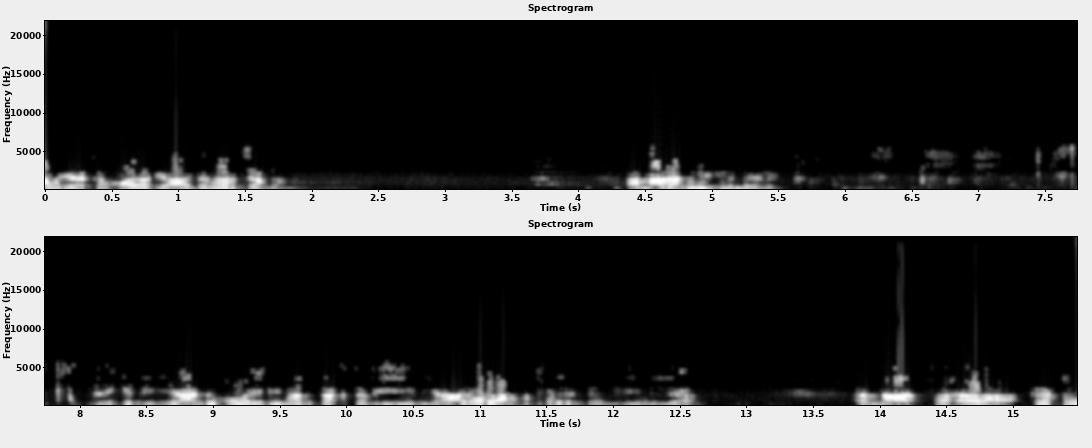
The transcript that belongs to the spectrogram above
ഔലിയാക്കന്മാരുടെ ആണ്ട് നേർച്ച എന്നാണ്. അന്നാ രണ്ടു വീക്കിലുണ്ടായത് നിനക്ക് തിരിയാണ്ട് പോയി വിമൻ തക്തതി നീ ആരോടാണ് തുടരേണ്ടത് തിരിയുന്നില്ല എന്നാൽ കേട്ടോ?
